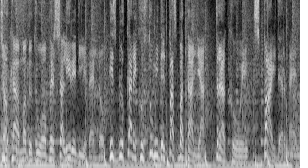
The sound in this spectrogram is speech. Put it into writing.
Gioca a modo tuo per salire di livello e sbloccare costumi del pass battaglia, tra cui Spider-Man.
